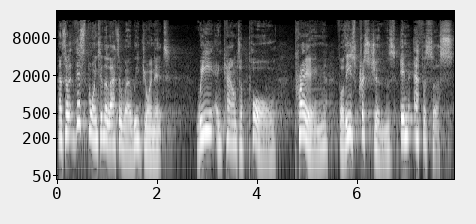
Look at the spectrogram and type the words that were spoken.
And so at this point in the letter where we join it, we encounter Paul praying for these Christians in Ephesus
